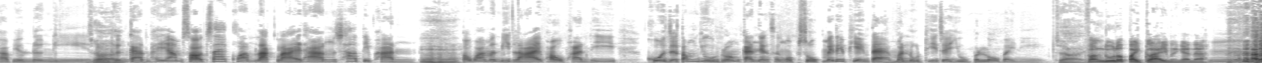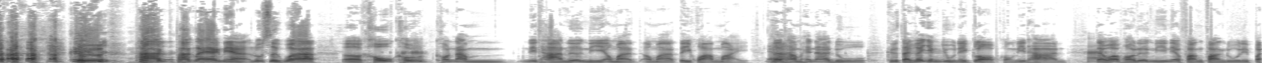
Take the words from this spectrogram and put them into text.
ภาพยนตร์เรื่องนี้ใช่รวมถึงการพยายามสอดแทรกความหลากหลายทางชาติพันธุ์อือฮึเพราะว่ามันมีหลายเผ่าพันธุ์ที่ควรจะต้องอยู่ร่วมกันอย่างสงบสุข ไม่ได้เพียงแต่มนุษย์ที่จะอยู่บนโลกใบนี้ใช่ฟังดูแล้วไปไกลเหมือนกันนะอืมคือภาคภาคแรกเนี่ยรู้สึกว่า เอ่อเขาเขาอ่าฮะเขานำนิทานเรื่องนี้เอามาเอามาตีความใหม่อ่าแล้วทำให้น่าดู คือแต่ก็อืมยังอยู่ในกรอบของนิทานค่ะแต่ว่าพอเรื่องนี้เนี่ยฟังฟังดูนี่ไป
